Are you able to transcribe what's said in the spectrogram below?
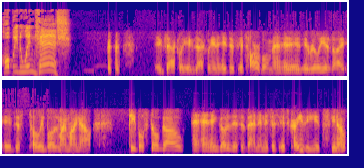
hoping to win cash. Exactly, exactly, and it just it's horrible, man. It, it, it really is. I it just totally blows my mind how people still go and, and, and go to this event, and it's just it's crazy. It's you know,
